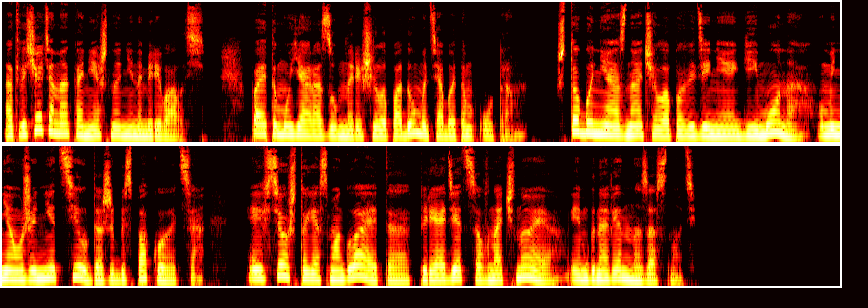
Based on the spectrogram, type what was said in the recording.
Отвечать она, конечно, не намеревалась. Поэтому я разумно решила подумать об этом утром. Что бы ни означало поведение Геймона, у меня уже нет сил даже беспокоиться. И все, что я смогла, это переодеться в ночное и мгновенно заснуть.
